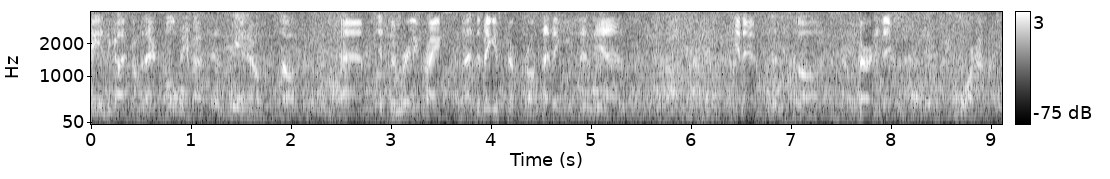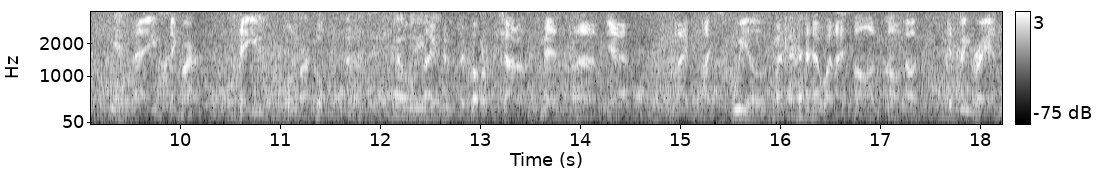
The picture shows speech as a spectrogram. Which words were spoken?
hey, the guys over there told me about this. You know, so um, it's been really great. Uh, the biggest trip for us, I think, was in the, uh, announcement of third edition Warhammer, Yeah. uh, Age Sigmar. They used one of our covers. So Oh, it was like it was the cover for Shadows in the Mist, and yeah, squealed when, when I saw it. So no, it's, it's been great, and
